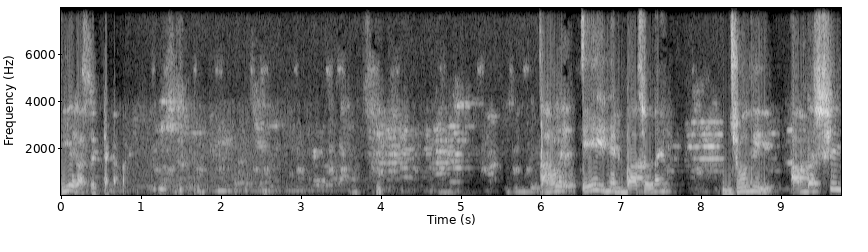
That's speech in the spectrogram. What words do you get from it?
নিয়ে রাষ্ট্রের টাকা তাহলে এই নির্বাচনে যদি আমরা সেই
